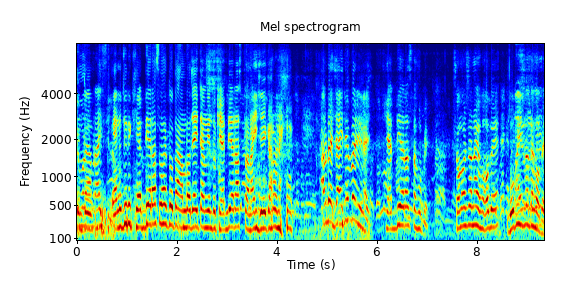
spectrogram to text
কিন্তু আমরা আইছিলাম। এখানে যদি খেত দিয়ে রাস্তা থাকতো তা আমরা যাইতাম কিন্তু খেত দিয়ে রাস্তা নাই যে কারণে আমরা যাইতে পারি নাই। খেত দিয়ে রাস্তা হবে। সমস্যা নাই হবে। ভবিষ্যতে হবে।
